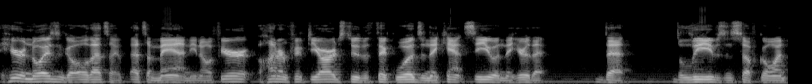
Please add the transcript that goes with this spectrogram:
hear a noise and go, "Oh, that's a that's a man." You know, if you're 150 yards through the thick woods and they can't see you and they hear that that the leaves and stuff going,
